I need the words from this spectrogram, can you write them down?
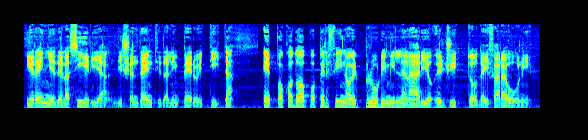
i regni della Siria discendenti dall'impero ittita e poco dopo perfino il plurimillenario Egitto dei faraoni.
